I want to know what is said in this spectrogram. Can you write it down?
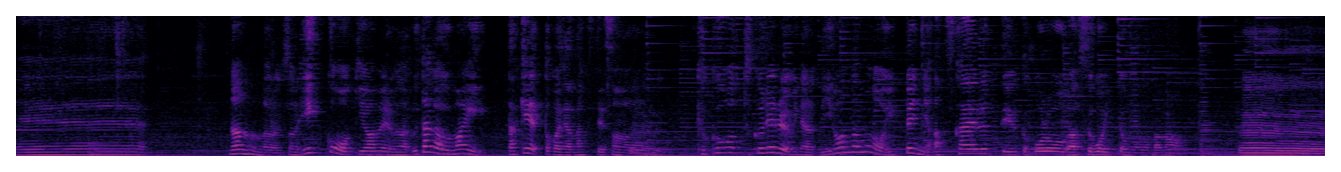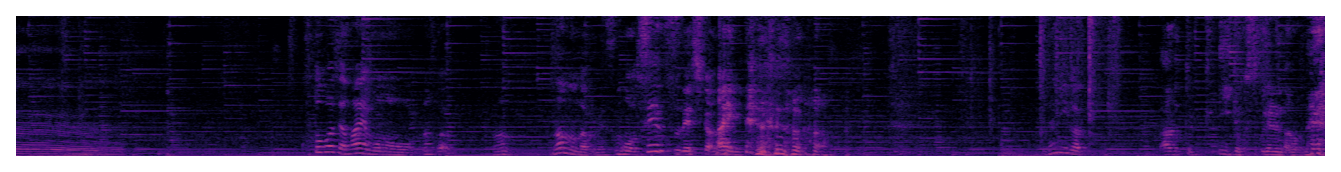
えー、何なんだろうね。その一個を極める歌がうまいだけとかじゃなくてその、曲を作れるみたいなのっていろんなものをいっぺんに扱えるっていうところがすごいって思うのかな。うーん。言葉じゃないものをなんかなんなんなんだろうねもうセンスでしかないみたいな感じなのかな何があるといい曲作れるんだろうね。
